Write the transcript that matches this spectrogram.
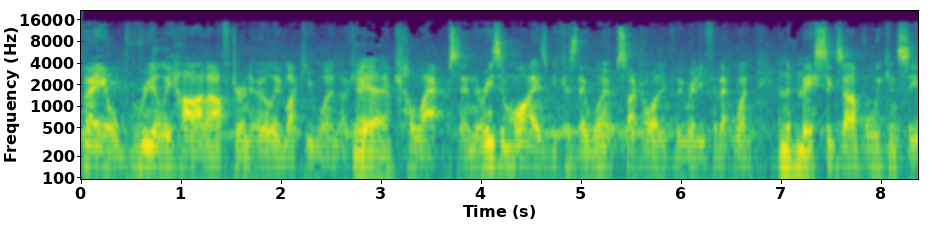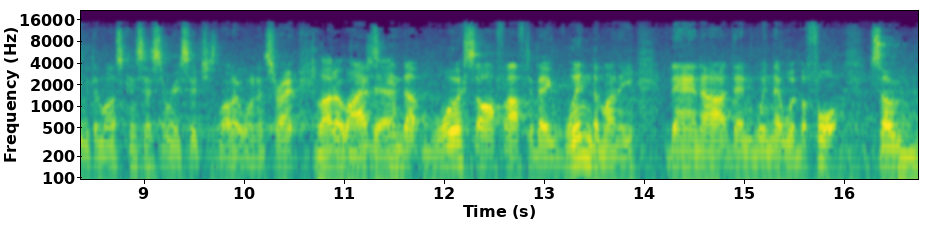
Bailed really hard after an early lucky win, okay? Yeah. And they collapsed. And the reason why is because they weren't psychologically ready for that win. And Mm-hmm. the best example we can see with the most consistent research is lotto winners, right? Lotto Their winners, lives yeah. end up worse off after they win the money than uh, than when they were before. So Mm.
